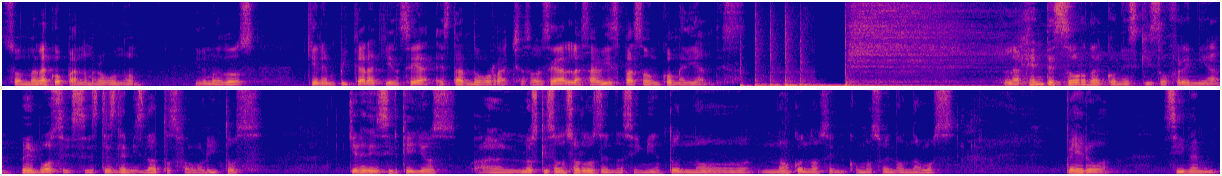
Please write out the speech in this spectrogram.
son malacopa, número uno. Y número dos, quieren picar a quien sea estando borrachas. O sea, las avispas son comediantes. La gente sorda con esquizofrenia ve voces. Este es de mis datos favoritos. Quiere decir que ellos, los que son sordos de nacimiento, no, no conocen cómo suena una voz. Pero si ven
